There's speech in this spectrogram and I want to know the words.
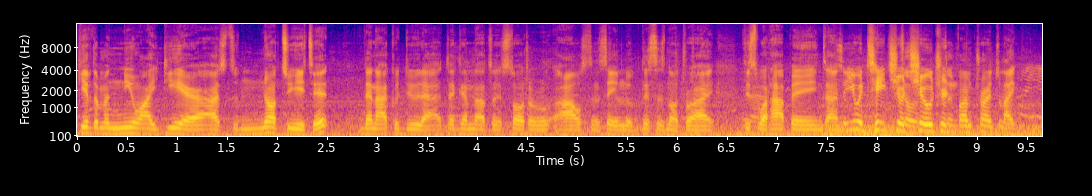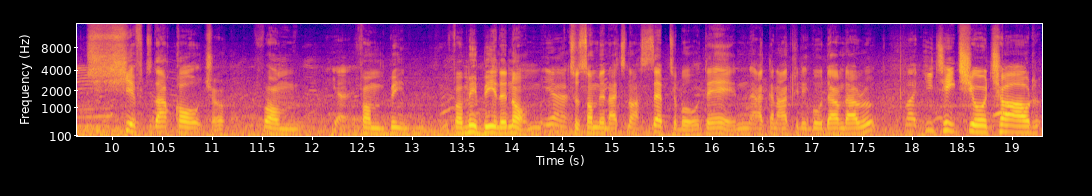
give them a new idea as to not to eat it, then I could do that. Take them out to the slaughterhouse and say, look, this is not right. This is what happens. And So you would teach your so- children. so if I'm trying to like shift that culture from Yeah. from being from me being the norm Yeah. to something that's not acceptable, then I can actually go down that route. Like you teach your child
